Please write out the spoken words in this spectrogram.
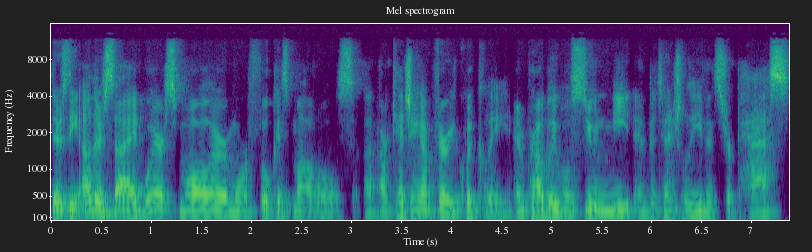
There's the other side where smaller, more focused models uh, are catching up very quickly and probably will soon meet and potentially even surpass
